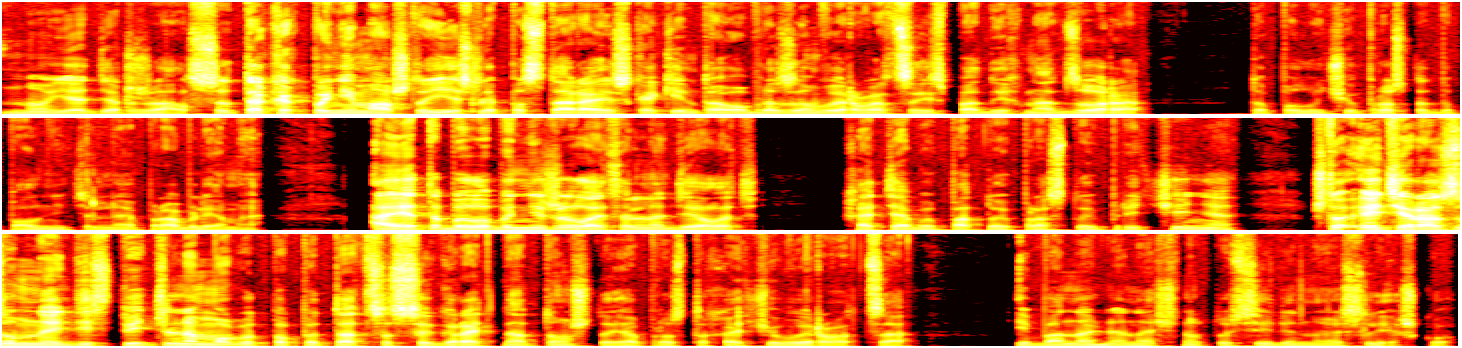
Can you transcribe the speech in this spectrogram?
Но я держался, так как понимал, что если постараюсь каким-то образом вырваться из-под их надзора, то получу просто дополнительные проблемы. А это было бы нежелательно делать, хотя бы по той простой причине, что эти разумные действительно могут попытаться сыграть на том, что я просто хочу вырваться, и банально начнут усиленную слежку.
